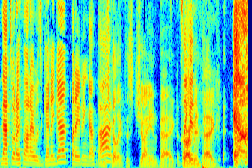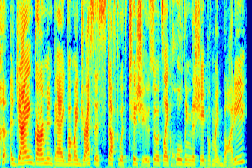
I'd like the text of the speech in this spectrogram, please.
and that's what I thought I was gonna get, but I didn't get that. just got like this giant bag, like a- garment bag. a giant garment bag, but my dress is stuffed with tissue, so it's like holding the shape of my body.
